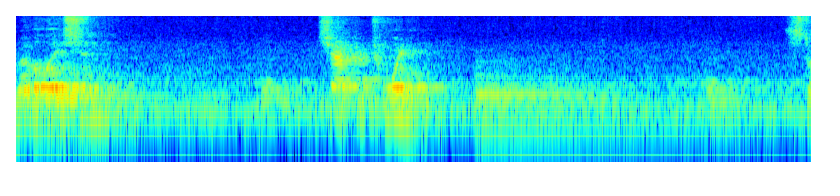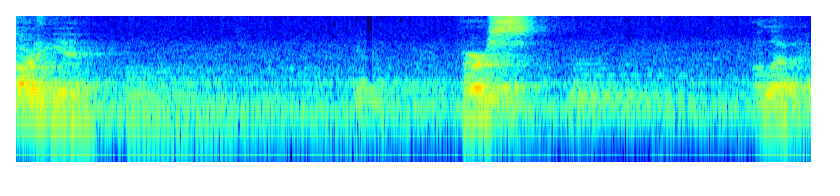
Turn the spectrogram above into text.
Revelation chapter 20, starting in verse 11.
